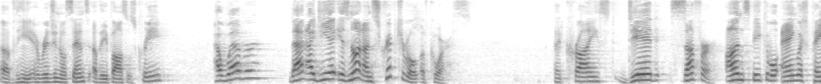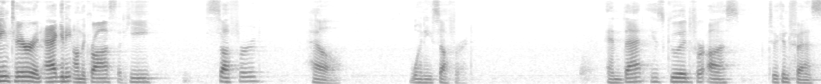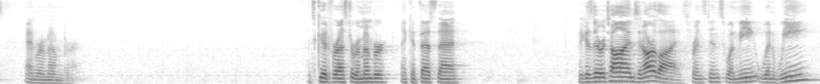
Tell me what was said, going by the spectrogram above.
of the original sense of the Apostles' Creed. However, that idea is not unscriptural, of course. That Christ did suffer unspeakable anguish, pain, terror, and agony on the cross, that he suffered hell when he suffered. And that is good for us to confess and remember. It's good for us to remember and confess that. Because there are times in our lives, for instance, when we, when we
